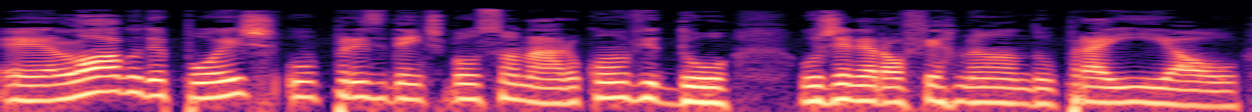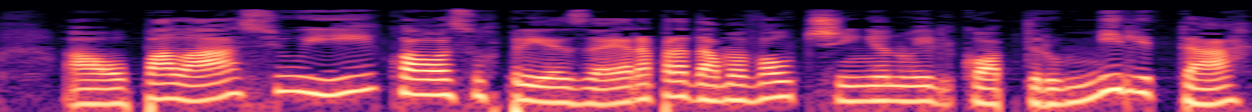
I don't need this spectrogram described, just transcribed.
É, logo depois, o presidente Bolsonaro convidou o general Fernando para ir ao, ao palácio e qual a surpresa? Era para dar uma voltinha no helicóptero militar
